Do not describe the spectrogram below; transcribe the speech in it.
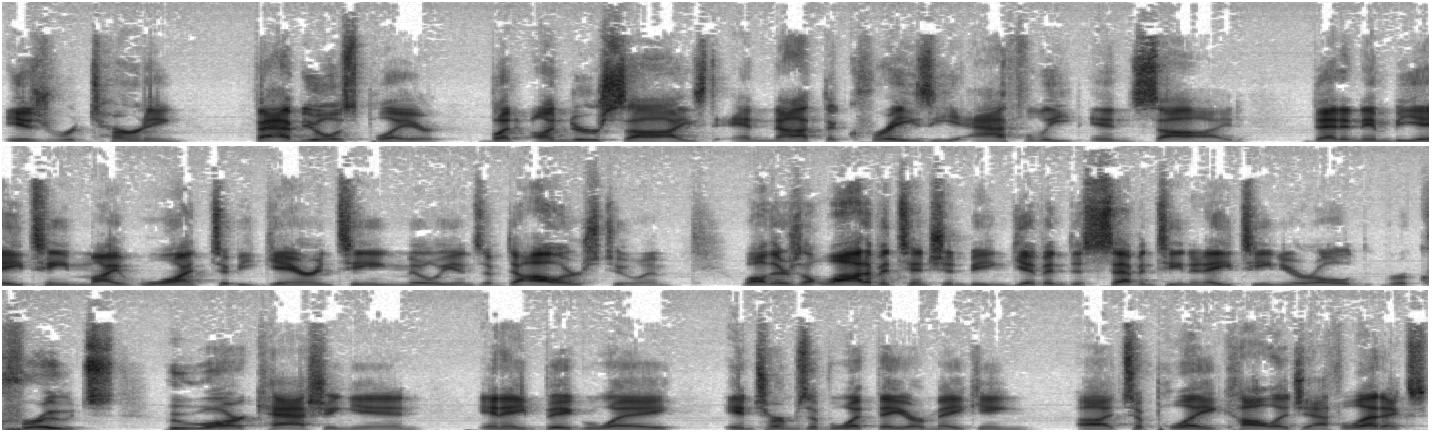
is returning, fabulous player, but undersized and not the crazy athlete inside that an NBA team might want to be guaranteeing millions of dollars to him. While there's a lot of attention being given to 17 and 18 year old recruits who are cashing in in a big way in terms of what they are making uh, to play college athletics.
